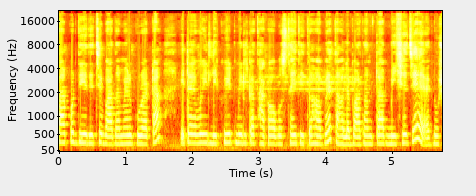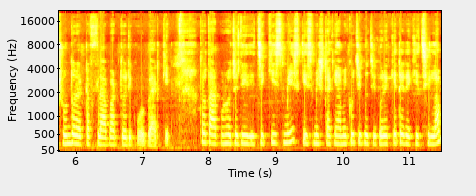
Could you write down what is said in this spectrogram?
তারপর দিয়ে দিচ্ছি বাদামের গুঁড়াটা। এটা ওই লিকুইড মিল্কটা থাকা অবস্থায় দিতে হবে, তাহলে বাদামটা মিশে যেয়ে একদম সুন্দর একটা ফ্লেভার তৈরি করবে আর কি। তো তারপর হচ্ছে দিয়ে দিচ্ছি কিশমিশ, কিশমিশটাকে আমি কুচি কুচি করে কেটে রেখেছিলাম।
